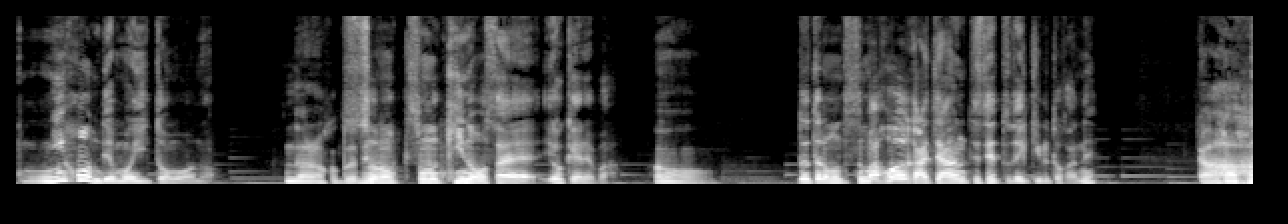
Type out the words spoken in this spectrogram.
2本でもいいと思うの。なるほどね。そのその機能さえ良ければ。うん。だったらもうスマホがガチャンってセットできるとかね。あ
